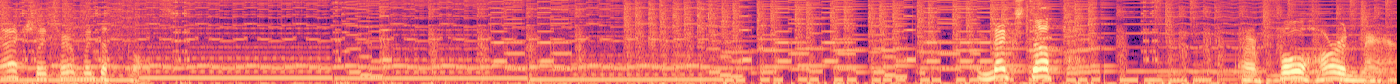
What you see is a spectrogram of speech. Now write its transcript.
actually terribly difficult. Next up, our full hard man.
